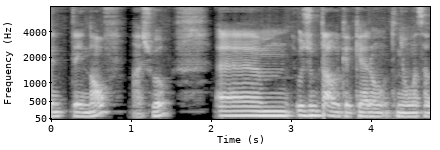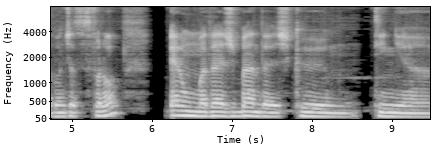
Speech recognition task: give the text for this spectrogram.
89, acho eu, um, os Metallica, que eram, tinham lançado o Justice for All, eram uma das bandas que tinha.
